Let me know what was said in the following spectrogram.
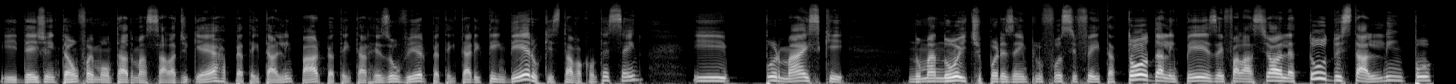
e desde então foi montada uma sala de guerra para tentar limpar, para tentar resolver, para tentar entender o que estava acontecendo. E por mais que numa noite, por exemplo, fosse feita toda a limpeza e falasse: olha, tudo está limpo,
